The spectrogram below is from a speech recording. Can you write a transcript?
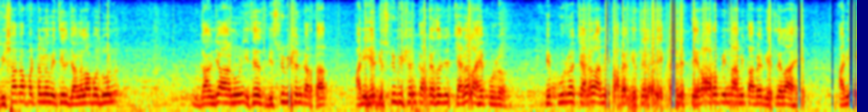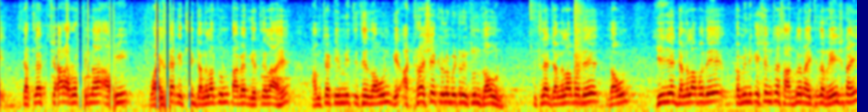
विशाखापट्टणम येथील जंगलामधून गांजा आणून इथे डिस्ट्रीब्युशन करतात. आणि हे डिस्ट्रीब्युशन करण्याचं जे चॅनल आहे पूर्ण हे पूर्ण चॅनल आम्ही ताब्यात घेतलेलं आहे. एकंदरीत तेरा आरोपींना आम्ही ताब्यात घेतलेलं आहे. त्यातल्या चार आरोपींना आम्ही वायझॅक इथली जंगलातून ताब्यात घेतलेला आहे. आमच्या टीमनी तिथे जाऊन गे अठराशे किलोमीटर इथून जाऊन तिथल्या जंगलामध्ये जाऊन ही जे जंगलामध्ये कम्युनिकेशनचं साधनं नाही तिथं रेंज नाही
